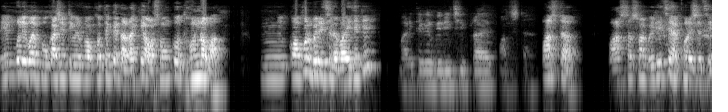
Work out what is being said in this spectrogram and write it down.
বেঙ্গলি বয় প্রকাশের টিমের পক্ষ থেকে দাদাকে অসংখ্য ধন্যবাদ। কখন বেরিয়েছিল বাড়ি থেকে? বাড়ি থেকে বেরিয়েছি প্রায় পাঁচটা। পাঁচটা? পাঁচটার সময় বেরিয়েছে এখন এসেছে।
